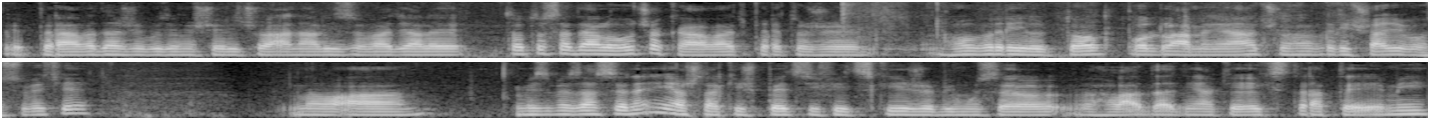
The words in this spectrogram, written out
To je pravda, že budeme čo analyzovať, ale toto sa dalo očakávať, pretože hovoril to, podľa mňa, čo hovorí všade vo svete. No a my sme zase není až taký špecifický, že by musel hľadať nejaké extra témy,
